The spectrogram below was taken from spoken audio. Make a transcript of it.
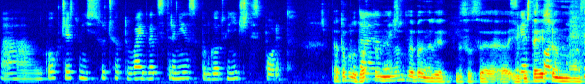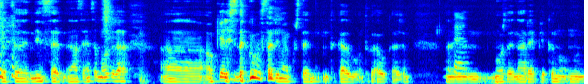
а, доколко често ни се случва това и двете страни да са подготвени, че ще спорят. Да, то подготовката Да, не е нужно да бъде нали, с uh, invitation след един сед, една седмица. Може да... а, Окей ли си да го обсъдим, ако ще така да го, така да го кажем. Нали, Да. Може да е една реплика, но, но,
